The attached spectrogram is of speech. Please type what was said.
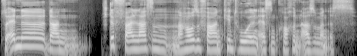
zu Ende, dann Stift fallen lassen, nach Hause fahren, Kind holen, essen, kochen. Also man ist,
